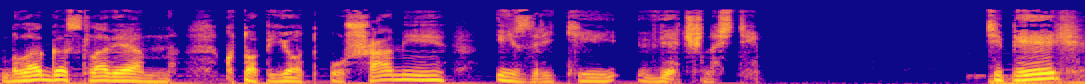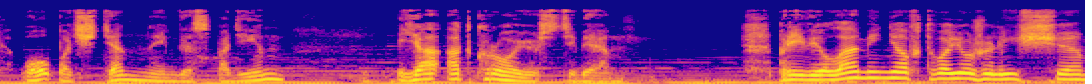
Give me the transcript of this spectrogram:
Благословен, кто пьет ушами из реки вечности. Теперь, о почтенный господин, я откроюсь тебе. Привела меня в твое жилище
